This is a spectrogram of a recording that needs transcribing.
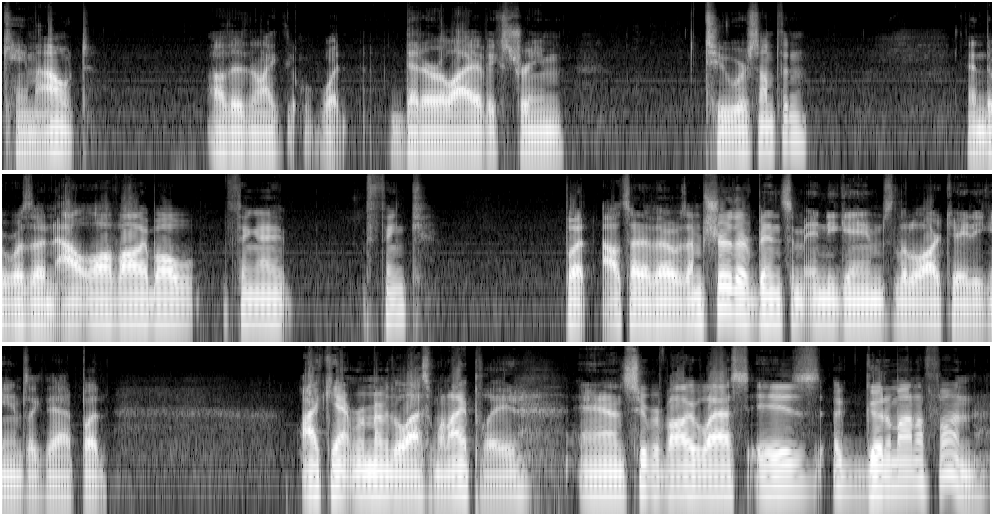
came out other than like what Dead or Alive Extreme 2 or something. And there was an outlaw volleyball thing I think. But outside of those, I'm sure there've been some indie games, little arcadey games like that, but I can't remember the last one I played. And Super Volley Blast is a good amount of fun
